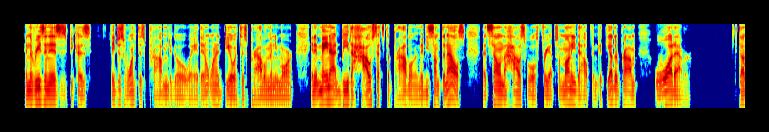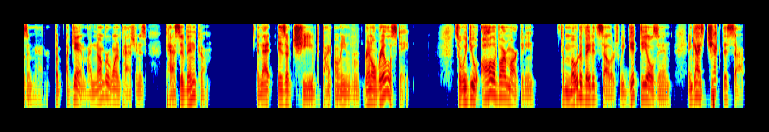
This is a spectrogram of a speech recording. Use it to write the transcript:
And the reason is is because they just want this problem to go away. They don't want to deal with this problem anymore. And it may not be the house that's the problem. It may be something else that selling the house will free up some money to help them get the other problem, whatever. It doesn't matter. But again, my number one passion is passive income. And that is achieved by owning rental real estate. So we do all of our marketing to motivated sellers. We get deals in. And guys, check this out.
